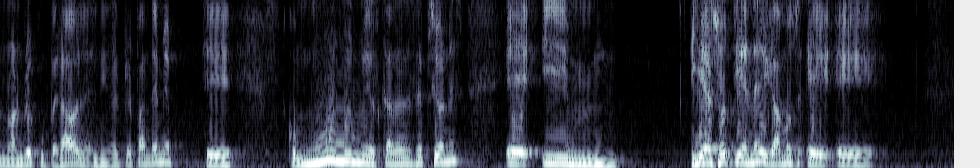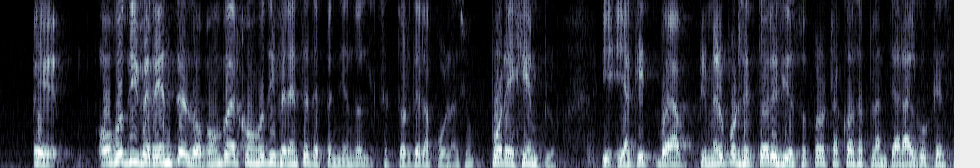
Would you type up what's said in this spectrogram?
no han recuperado el, nivel prepandemia, con muy, muy, muy escasas excepciones, y, eso tiene, digamos, ojos diferentes, lo vamos a ver con ojos diferentes dependiendo del sector de la población. Por ejemplo, y, aquí voy a, primero por sectores y después por otra cosa, plantear algo que es,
